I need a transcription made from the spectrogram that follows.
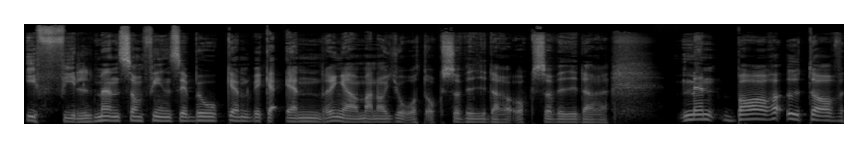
i filmen som finns i boken, vilka ändringar man har gjort och så vidare och så vidare. Men bara utav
